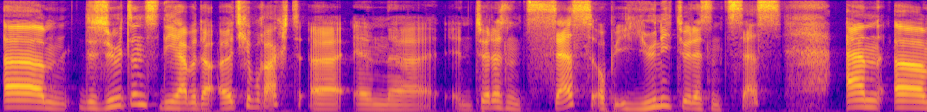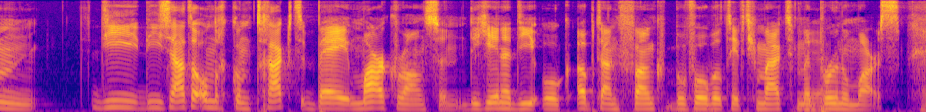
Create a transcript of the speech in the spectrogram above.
ehm, de Zootens die hebben dat uitgebracht eh, in, eh, in 2006, op juni 2006. En ehm, die, die zaten onder contract bij Mark Ronson. Degene die ook Uptown Funk bijvoorbeeld heeft gemaakt met Ja. Bruno Mars. Ja,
